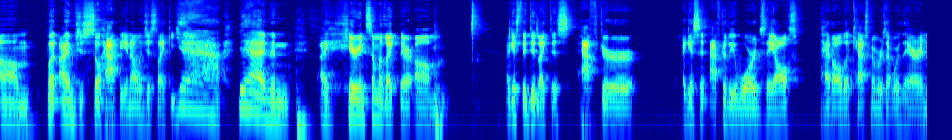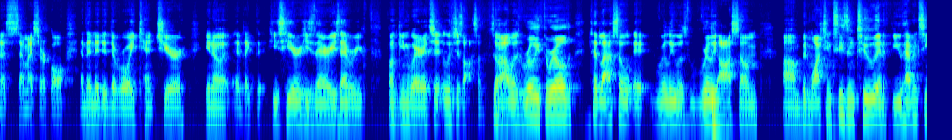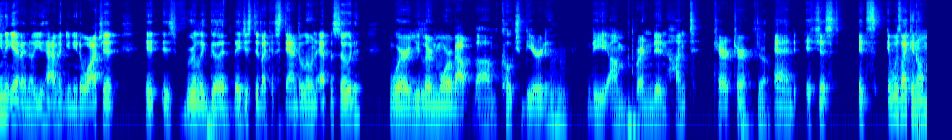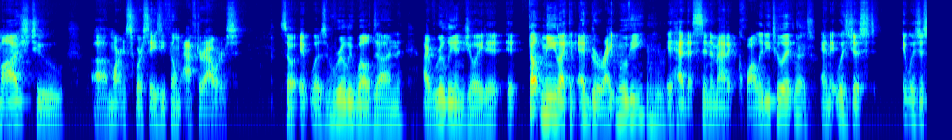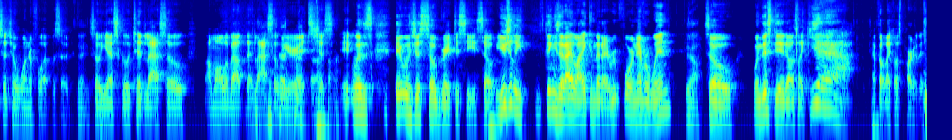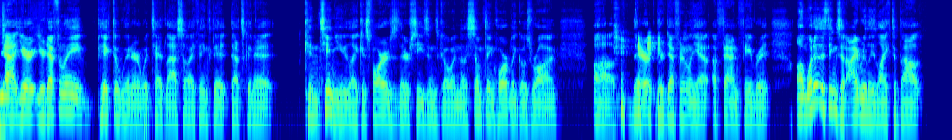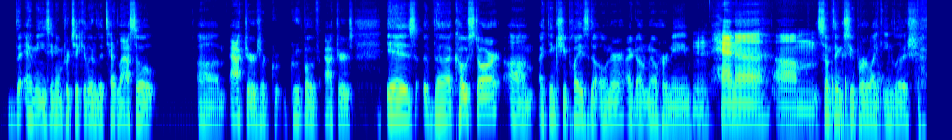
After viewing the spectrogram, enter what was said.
Um but i'm just so happy and i was just like yeah yeah. And then i hearing some of like their um i guess they did like this after i guess after the awards they all had all the cast members that were there in a semicircle and then they did the roy kent cheer you know it, like the, he's here he's there he's every fucking where it's it was just awesome. So Yeah. i was really thrilled ted lasso it really was really awesome. Um, been watching season two and if you haven't seen it yet i know you haven't you need to watch it. It is really good. They just did like a standalone episode where you learn more about um, coach beard. Mhm. The um, brendan hunt character Yeah. and it's just it's it was like an homage to uh, martin scorsese film after hours so it was really well done i really enjoyed it it felt me like an edgar wright movie Mhm. it had that cinematic quality to it Nice. and it was just it was just such a wonderful episode Nice. so yes go ted lasso I'm all about that lasso here. It's just it was it was just so great to see. So usually things that I like and that I root for never win. Yeah. So when this did, I was like, yeah, I felt like I was part of it. Yeah, you're you're definitely picked a winner with Ted Lasso. I think that that's gonna continue. Like as far as their seasons go, unless something horribly goes wrong, uh, they're they're definitely a, a, fan favorite. Um, one of the things that I really liked about the Emmys, and in particular the Ted Lasso um, actors or gr- group of actors, is the co-star. Um, I think she plays the owner. I don't know her name. Mm, Hannah. Um... Something super like English.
